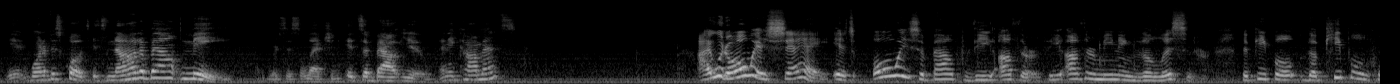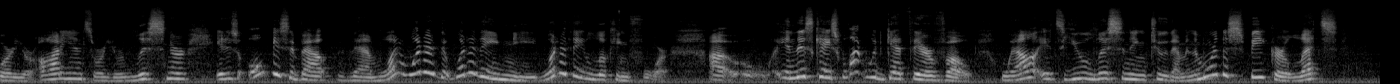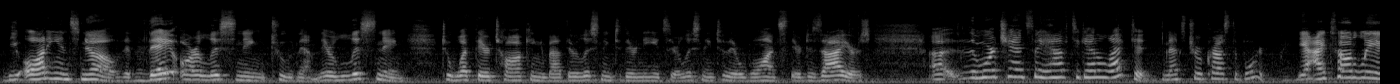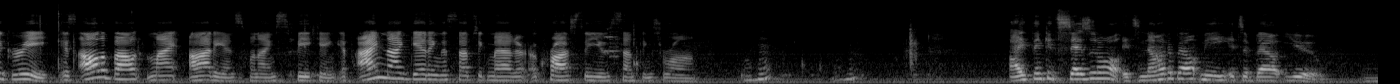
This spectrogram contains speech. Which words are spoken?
It- one of his quotes It's not about me. Where's this election? It's about you. Any comments? I would always say it's always about the other, the other meaning the listener. The people, the people who are your audience or your listener, it is always about them. What, what are the, what do they need? What are they looking for? Uh, in this case, what would get their vote? Well, it's you listening to them, and the more the speaker lets the audience know that they are listening to them. They're listening to what they're talking about. They're listening to their needs. They're listening to their wants, their desires. Uh, the more chance they have to get elected. And that's true across the board. Yeah, I totally agree. It's all about my audience when I'm speaking. If I'm not getting the subject matter across to you, something's wrong. Mm-hmm. Mm-hmm. I think it says it all. It's not about me, it's about you.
